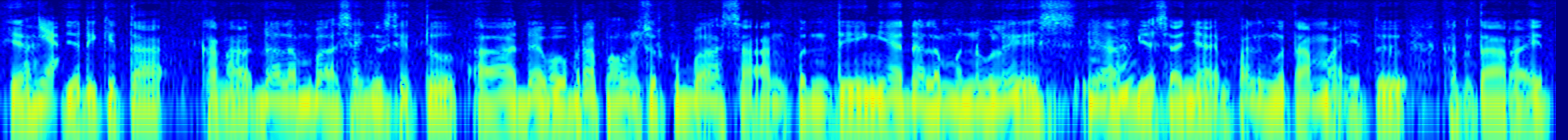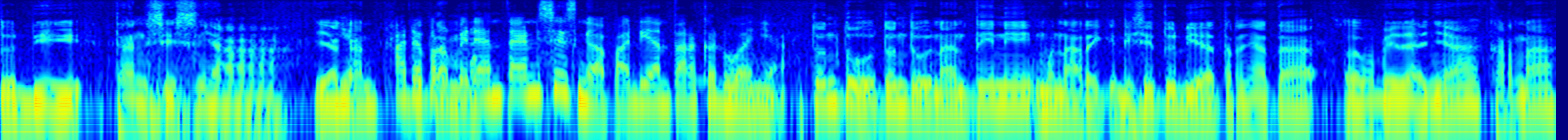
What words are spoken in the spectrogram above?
ya. Ya. Jadi kita karena dalam bahasa Inggris itu ada beberapa unsur kebahasaan penting ya dalam menulis ya. Mhm. Biasanya yang paling utama itu kentara itu di tensisnya, ya Iya, kan? Ada Kita perbedaan tensis nggak Pak di antara keduanya? Tentu, tentu. Nanti ini menarik. Di situ dia ternyata eh, bedanya karena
